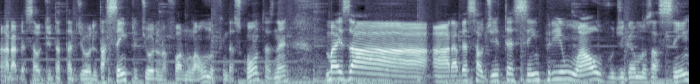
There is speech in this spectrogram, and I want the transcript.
a Arábia Saudita tá de olho, tá sempre de olho na Fórmula 1 no fim das contas, né? Mas a, a Arábia Saudita é sempre um alvo, digamos assim,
